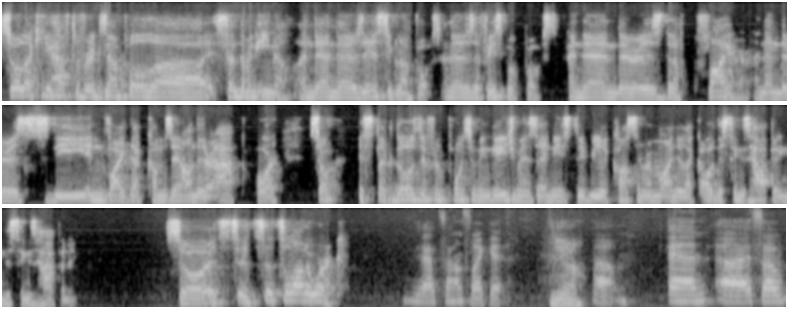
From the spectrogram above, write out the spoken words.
So like you have to, for example, uh, send them an email and then there's an Instagram post and there's a Facebook post and then there is the flyer and then there's the invite that comes in on their app or so it's like those different points of engagements that needs to be a constant reminder like, oh, this thing's happening, this thing's happening. So it's, it's, it's a lot of work. Yeah, it sounds like it. Yeah. Um, and uh, so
